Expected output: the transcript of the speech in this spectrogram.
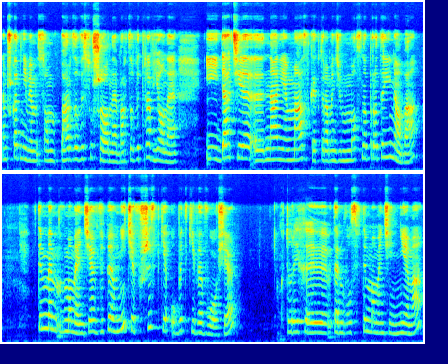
na przykład, nie wiem, są bardzo wysuszone, bardzo wytrawione i dacie e, na nie maskę, która będzie mocno proteinowa, w tym momencie wypełnicie wszystkie ubytki we włosie, których y, ten włos w tym momencie nie ma.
